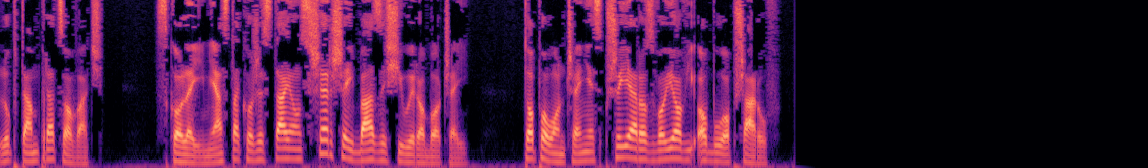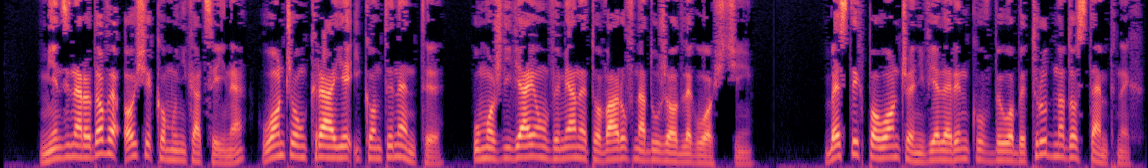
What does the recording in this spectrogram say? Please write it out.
lub tam pracować. Z kolei miasta korzystają z szerszej bazy siły roboczej. To połączenie sprzyja rozwojowi obu obszarów. Międzynarodowe osie komunikacyjne łączą kraje i kontynenty, umożliwiają wymianę towarów na duże odległości. Bez tych połączeń wiele rynków byłoby trudno dostępnych.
